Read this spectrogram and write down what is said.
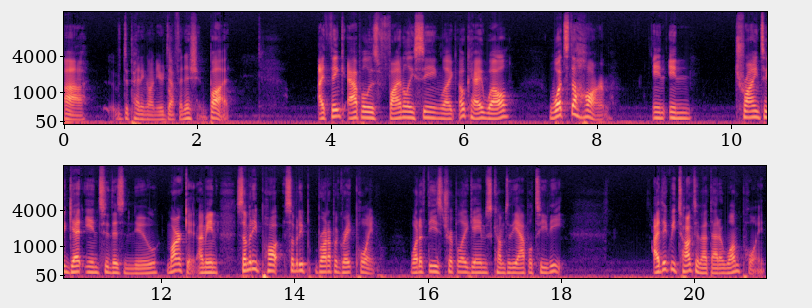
uh, depending on your definition. But I think Apple is finally seeing like, okay, well, what's the harm in in trying to get into this new market? I mean, somebody po- somebody brought up a great point. What if these AAA games come to the Apple TV? I think we talked about that at one point.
